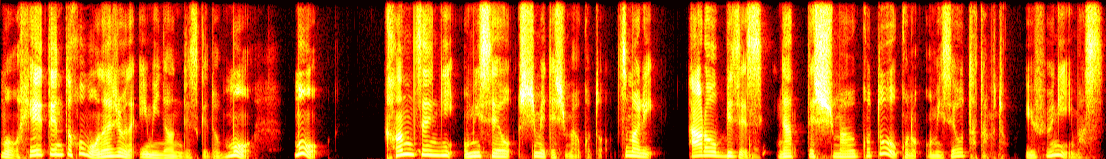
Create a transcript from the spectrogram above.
もう閉店とほぼ同じような意味なんですけども、もう完全にお店を閉めてしまうこと、つまり out of business になってしまうことをこのお店を畳むというふうに言います。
